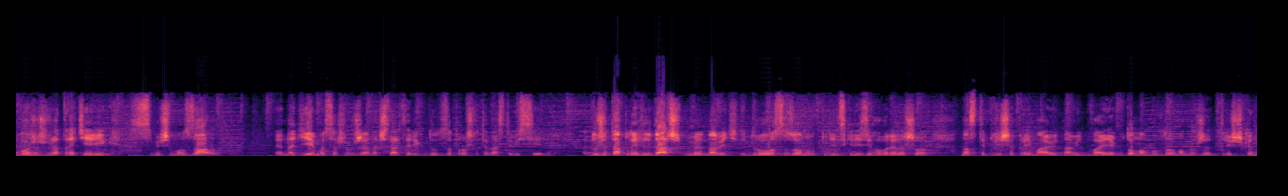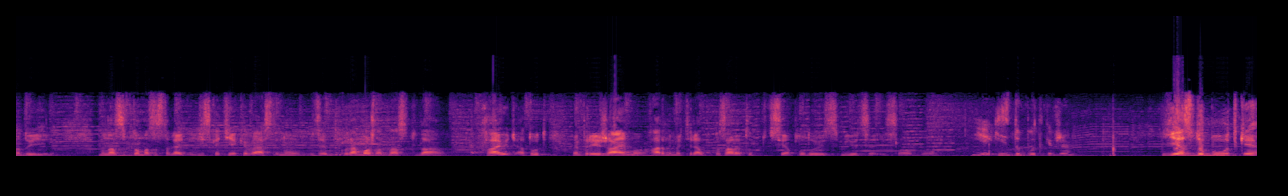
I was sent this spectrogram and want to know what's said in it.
Боже, що вже третій рік смішимо зал. Е, Надіємося, що вже на четвертий рік будуть запрошувати вести весілля. Дуже теплий глядач. Ми навіть другого сезону в Подільській лізі говорили, що нас тепліше приймають навіть буває як вдома, бо вдома ми вже трішки надоїли. У нас вдома заставляють дискотеки вести. Ну, куди можна, нас туди пхають, а тут ми приїжджаємо, гарний матеріал показали, тут всі аплодують, сміються і слава Богу. Є якісь здобутки вже? Є здобутки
